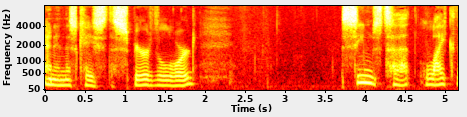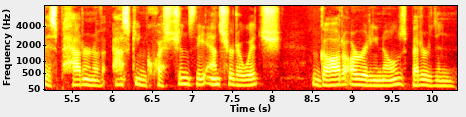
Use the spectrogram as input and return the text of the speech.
and in this case the Spirit of the Lord, seems to like this pattern of asking questions, the answer to which God already knows better than,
